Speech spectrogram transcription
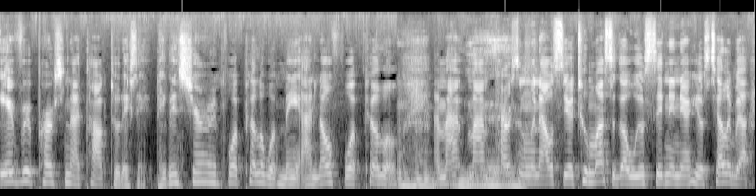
every person I talked to, they said, they've been sharing Fort Pillow with me. I know Fort Pillow. And my, my person, when I was there two months ago, we were sitting in there, he was telling me about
